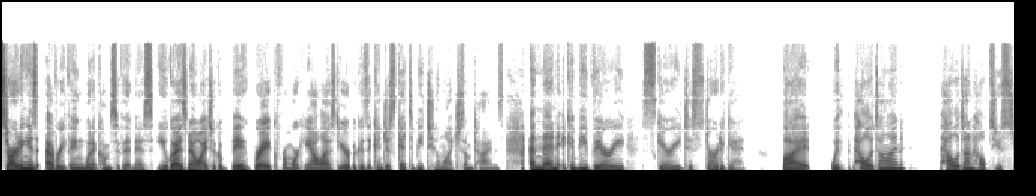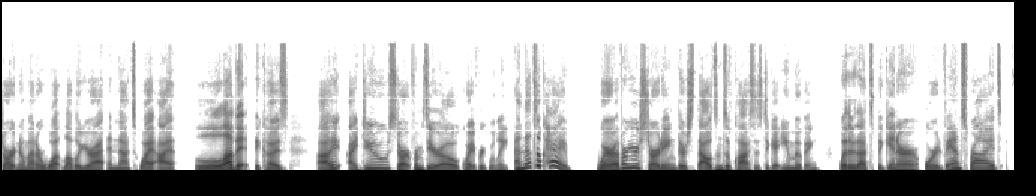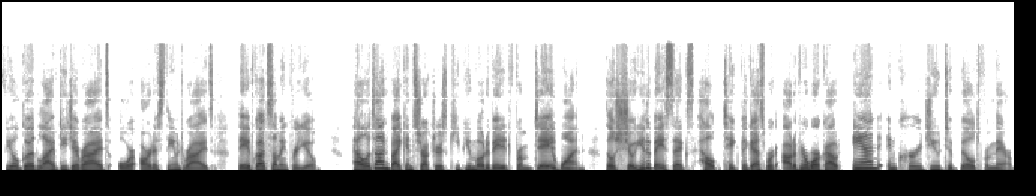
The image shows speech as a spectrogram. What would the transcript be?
Starting is everything when it comes to fitness. You guys know I took a big break from working out last year because it can just get to be too much sometimes. And then it can be very scary to start again. But with Peloton, Peloton helps you start no matter what level you're at. And that's why I love it because I I do start from zero quite frequently. And that's okay. Wherever you're starting, there's thousands of classes to get you moving. Whether that's beginner or advanced rides, feel good live DJ rides, or artist themed rides, they've got something for you. Peloton bike instructors keep you motivated from day one. They'll show you the basics, help take the guesswork out of your workout, and encourage you to build from there.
